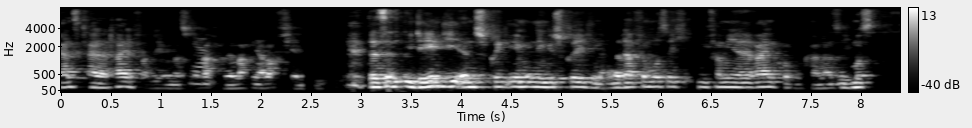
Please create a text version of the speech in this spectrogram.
ganz kleiner Teil von dem, was wir ja. machen. Wir machen ja noch viel. Das sind Ideen, die entspringen eben in den Gesprächen. Aber dafür muss ich in die Familie hereingucken können. Also ich muss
